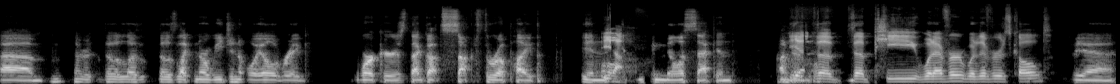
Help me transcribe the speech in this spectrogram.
um, the, those like Norwegian oil rig workers that got sucked through a pipe in Yeah. a millisecond. under- Yeah, the the P whatever whatever it's called. yeah.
